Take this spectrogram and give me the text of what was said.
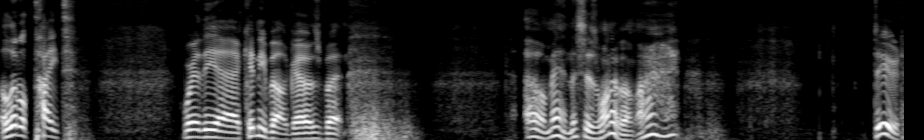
A little tight where the uh, kidney belt goes, but Oh man, this is one of them. All right. Dude.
